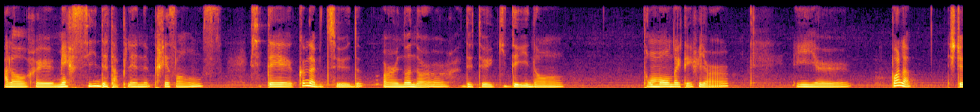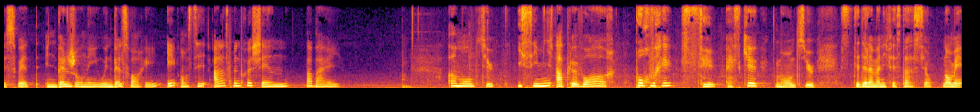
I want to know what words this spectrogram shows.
Alors, euh, merci de ta pleine présence. C'était, comme d'habitude, un honneur de te guider dans ton monde intérieur. Et euh, voilà, je te souhaite une belle journée ou une belle soirée et on se dit à la semaine prochaine. Bye bye. Oh mon Dieu, il s'est mis à pleuvoir pour vrai, c'est. Est-ce que. Mon Dieu, c'était de la manifestation? Non, mais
